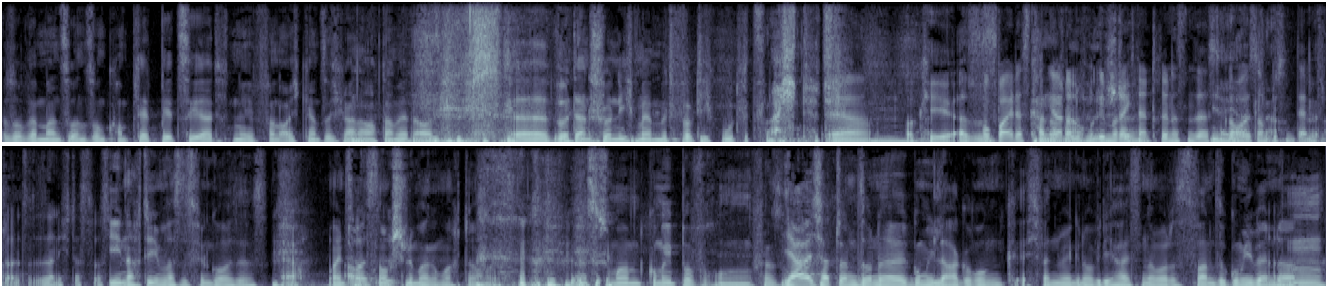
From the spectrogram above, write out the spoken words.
also wenn man so, so ein Komplett-PC hat, nee, von euch kennt sich keiner auch damit aus, äh, wird dann schon nicht mehr mit wirklich gut bezeichnet. Ja, okay. Also Wobei das kann ja auch im Rechner drin ist und das ja, Gehäuse ja, ein bisschen dämpft. Also ist ja nicht das, was Je nachdem, was es für ein Gehäuse ist. Ja. Meins hat es noch schlimmer gemacht damals. Hast du schon mal mit Gummipufferungen versucht? Ja, ich hatte dann so eine Gummilagerung. Ich weiß nicht mehr genau, wie die heißen, aber das waren so Gummibänder. Mhm.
